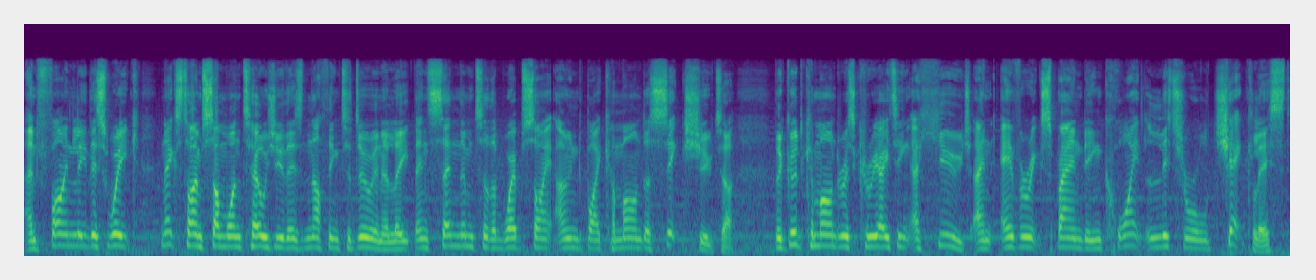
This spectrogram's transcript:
And finally this week next time someone tells you there's nothing to do in Elite then send them to the website owned by Commander 6 Shooter. The good commander is creating a huge and ever expanding quite literal checklist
